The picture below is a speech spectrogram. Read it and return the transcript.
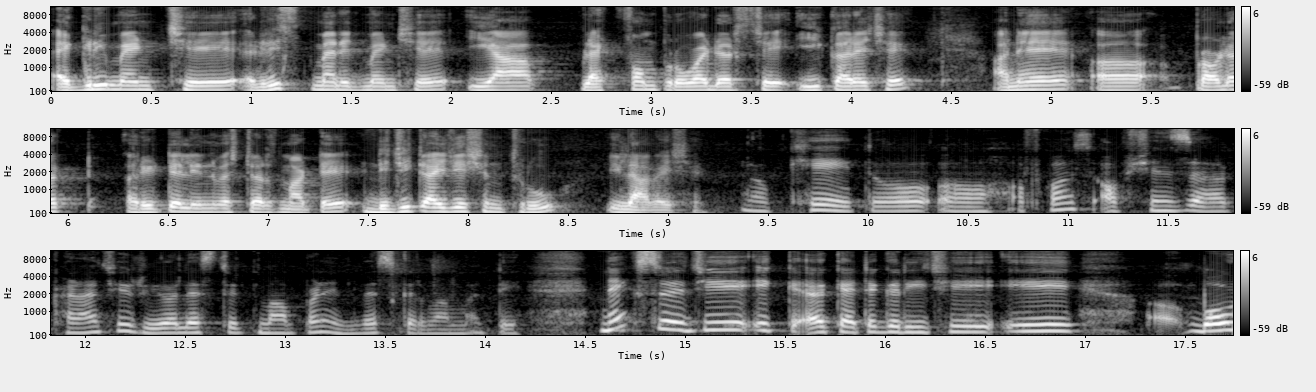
એગ્રીમેન્ટ છે રિસ્ક મેનેજમેન્ટ છે એ આ પ્લેટફોર્મ પ્રોવાઈડર્સ છે એ કરે છે. અને પ્રોડક્ટ રિટેલ ઇન્વેસ્ટર્સ માટે ડિજિટાઇઝેશન થ્રુ એ લાવે છે. ઓકે તો ઓફકોર્સ ઓપ્શન્સ ઘણા છે રિયલ એસ્ટેટમાં પણ ઇન્વેસ્ટ કરવા માટે. નેક્સ્ટ જે એક કેટેગરી છે એ બહુ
